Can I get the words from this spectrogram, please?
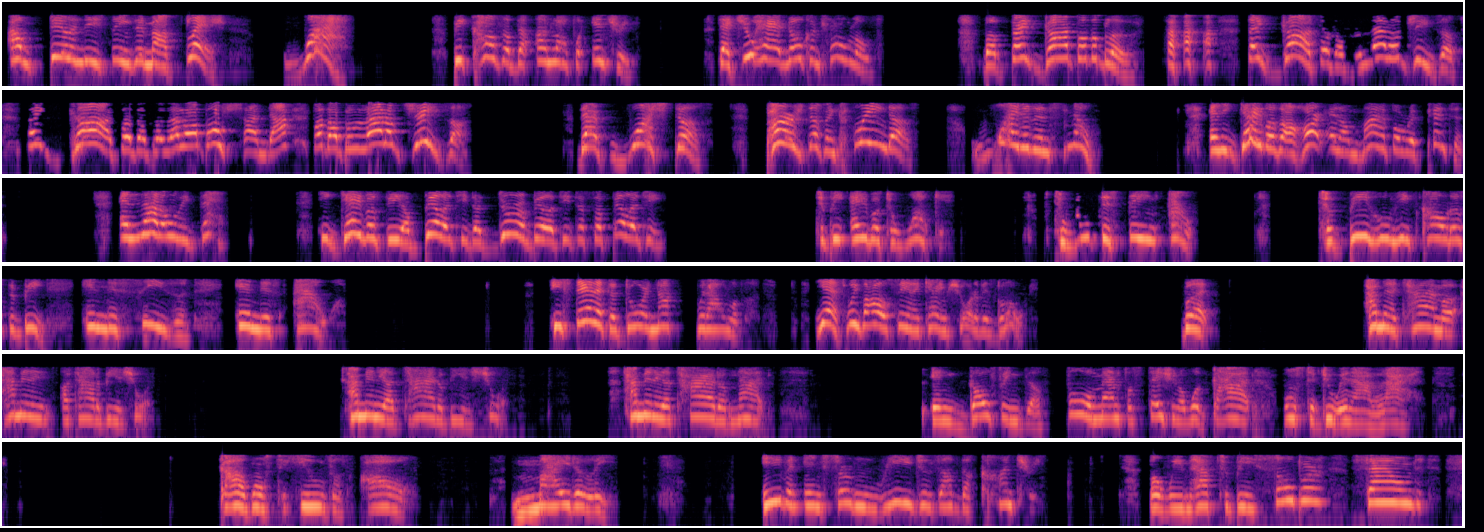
I'm feeling these things in my flesh. Why? Because of the unlawful entry that you had no control over. But thank God for the blood. thank God for the blood of Jesus. Thank God for the blood of Oshanda, for the blood of Jesus that washed us, purged us, and cleaned us whiter than snow. And he gave us a heart and a mind for repentance. And not only that, he gave us the ability, the durability, the stability to be able to walk it to work this thing out, to be whom He's called us to be in this season, in this hour. He's standing at the door and knock with all of us. Yes, we've all sinned and came short of His glory. But how many time? Uh, how many are tired of being short? How many are tired of being short? How many are tired of not engulfing the full manifestation of what God wants to do in our lives. God wants to use us all mightily, even in certain regions of the country. But we have to be sober, sound,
